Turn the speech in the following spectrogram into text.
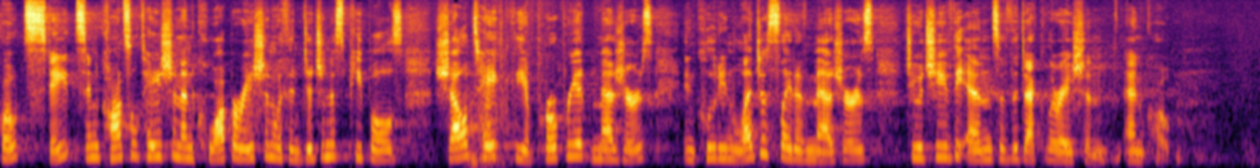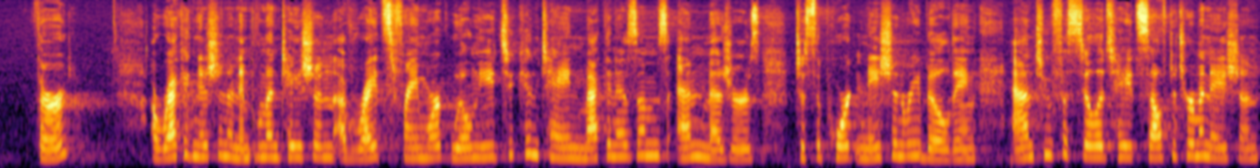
quote, states in consultation and cooperation with Indigenous peoples shall take the appropriate measures, including legislative measures, to achieve the ends of the Declaration, end quote. Third, a recognition and implementation of rights framework will need to contain mechanisms and measures to support nation rebuilding and to facilitate self-determination,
